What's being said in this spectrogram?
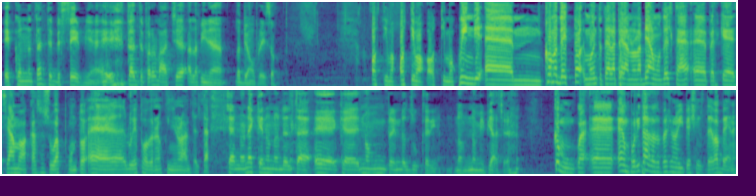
E con tante bestemmie e tante parolacce, alla fine l'abbiamo preso. Ottimo, ottimo, ottimo. Quindi, ehm, come ho detto, al momento tè alla pera non abbiamo del tè eh, perché siamo a casa sua, appunto. E lui è povero e quindi non ha del tè. Cioè, non è che non ho del tè, è che non prendo zuccheri, non, non mi piace. Comunque, eh, è un po' ritardato perché non gli piace il tè, va bene.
